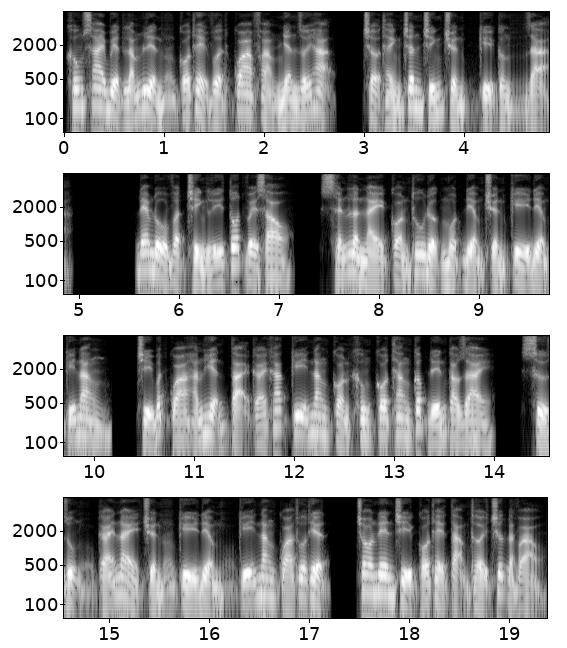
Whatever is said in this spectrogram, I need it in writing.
không sai biệt lắm liền có thể vượt qua phạm nhân giới hạn, trở thành chân chính truyền kỳ cường giả. Đem đồ vật chỉnh lý tốt về sau, Sến lần này còn thu được một điểm truyền kỳ điểm kỹ năng, chỉ bất quá hắn hiện tại cái khác kỹ năng còn không có thăng cấp đến cao giai, sử dụng cái này chuyển kỳ điểm kỹ năng quá thua thiệt, cho nên chỉ có thể tạm thời trước đặt vào.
